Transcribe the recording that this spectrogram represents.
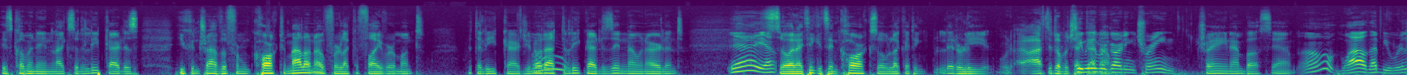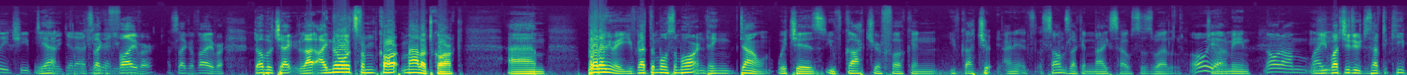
is coming in. Like so, the leap card is you can travel from Cork to Mallow now for like a fiver a month with the leap card. You know that the Oh. leap card is in now in Ireland. Yeah, yeah. So and I think it's in Cork. So like I think literally, I have to double so you check mean that now. regarding train? train and bus. Yeah. Oh wow, that'd be really cheap to Yeah, get out it's here like a anyway. fiver. It's like a fiver. Double check. Like, I know it's from Cork, Mallow to Cork, um, but anyway, you've got the most important thing down, which is you've got your fucking, you've got your, and it sounds like a nice house as well. Oh Do you know yeah. what I mean? No, no, I'm, You- what you do, just have to keep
